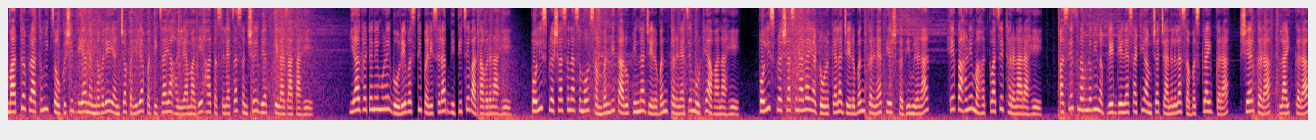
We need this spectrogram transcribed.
मात्र प्राथमिक चौकशीत दिया नन्नवरे यांच्या पहिल्या पतीचा या हल्ल्यामागे हात असल्याचा संशय व्यक्त केला जात आहे. या घटनेमुळे गोरेवस्ती परिसरात भीतीचे वातावरण आहे. पोलीस प्रशासनासमोर संबंधित आरोपींना जेरबंद करण्याचे मोठे आव्हान आहे. पोलीस प्रशासनाला या टोळक्याला जेरबंद करण्यात यश कधी मिळणार हे पाहणे महत्त्वाचे ठरणार आहे. असेच नवनवीन अपडेट घेण्यासाठी आमच्या चॅनलला सबस्क्राईब करा शेअर करा लाईक करा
